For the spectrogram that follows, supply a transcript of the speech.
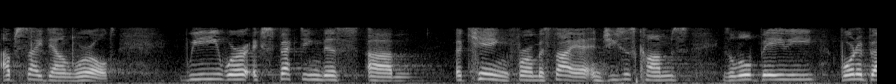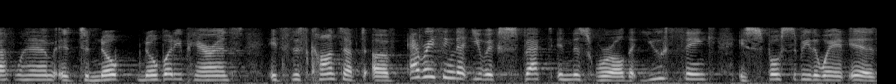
upside down world. We were expecting this um, a king for a Messiah, and Jesus comes. He's a little baby born in Bethlehem to no, nobody parents. It's this concept of everything that you expect in this world that you think is supposed to be the way it is,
